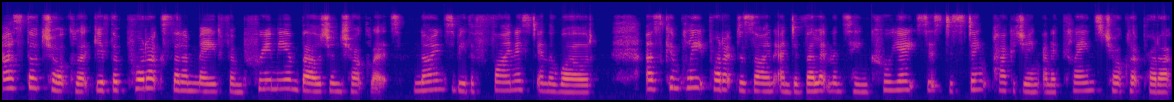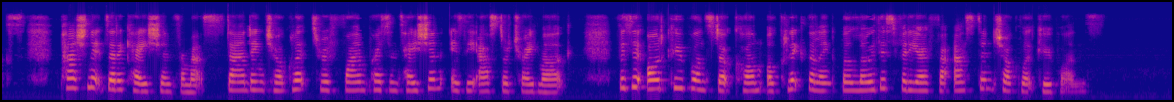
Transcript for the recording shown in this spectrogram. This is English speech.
Astor Chocolate give the products that are made from premium Belgian chocolate, known to be the finest in the world. As complete product design and development team creates its distinct packaging and acclaims chocolate products, passionate dedication from outstanding chocolate to refined presentation is the Astor trademark. Visit oddcoupons.com or click the link below this video for Astor chocolate coupons.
